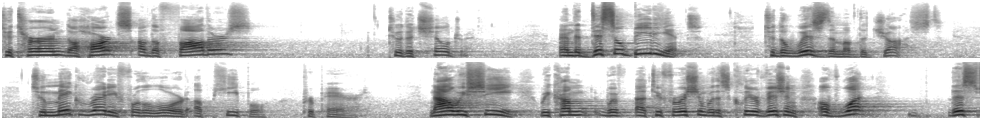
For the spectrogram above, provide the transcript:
to turn the hearts of the fathers to the children and the disobedient to the wisdom of the just, to make ready for the Lord a people prepared. Now we see, we come with, uh, to fruition with this clear vision of what this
